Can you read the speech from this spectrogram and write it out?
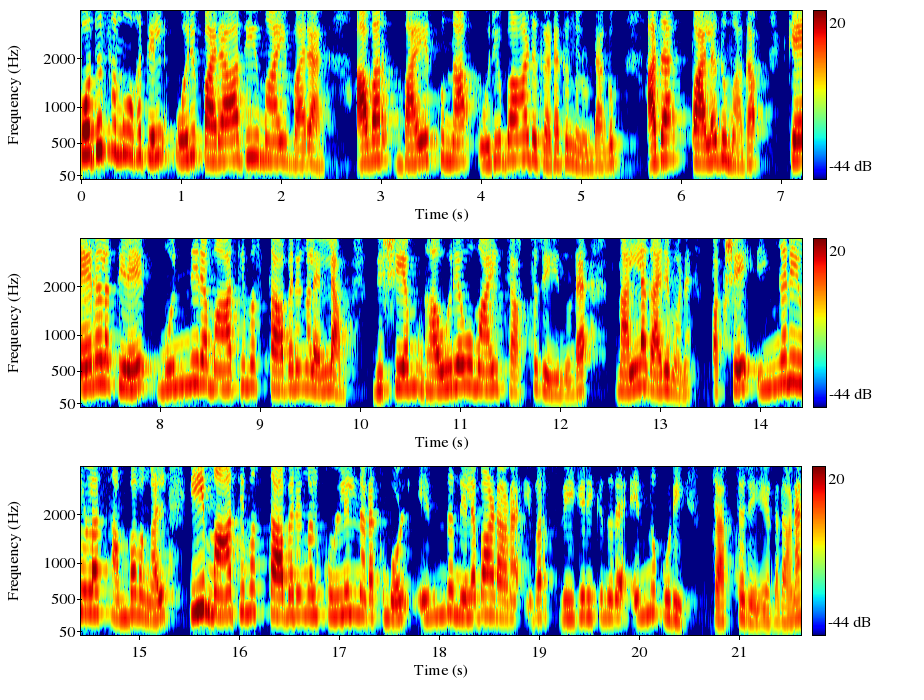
പൊതുസമൂഹത്തിൽ ഒരു പരാതിയുമായി വരാൻ അവർ ഭയക്കുന്ന ഒരുപാട് ഘടകങ്ങൾ ഉണ്ടാകും അത് പലതുമാകാം. കേരളത്തിലെ മുൻനിര മാധ്യമ സ്ഥാപനങ്ങളെല്ലാം വിഷയം ഗൗരവമായി ചർച്ച ചെയ്യുന്നുണ്ട്. നല്ല കാര്യമാണ്. പക്ഷേ ഇങ്ങനെയുള്ള സംഭവങ്ങൾ ഈ മാധ്യമ സ്ഥാപനങ്ങൾക്കുള്ളിൽ നടക്കുമ്പോൾ എന്ത് നിലപാടാണ് ഇവർ സ്വീകരിക്കുന്നത് എന്നുകൂടി ചർച്ച ചെയ്യേണ്ടതാണ്.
